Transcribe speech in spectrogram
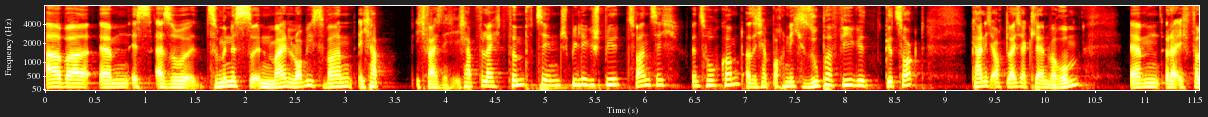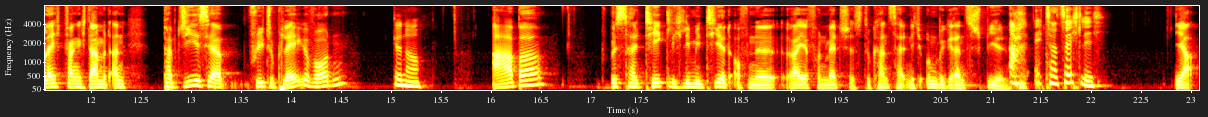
Aber ähm, ist, also zumindest so in meinen Lobbys waren, ich habe, ich weiß nicht, ich habe vielleicht 15 Spiele gespielt, 20, wenn es hochkommt. Also ich habe auch nicht super viel ge gezockt. Kann ich auch gleich erklären, warum. Ähm, oder ich, vielleicht fange ich damit an. PUBG ist ja Free-to-Play geworden, genau. aber bist halt täglich limitiert auf eine Reihe von Matches. Du kannst halt nicht unbegrenzt spielen. Ach, ey, tatsächlich. Ja,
